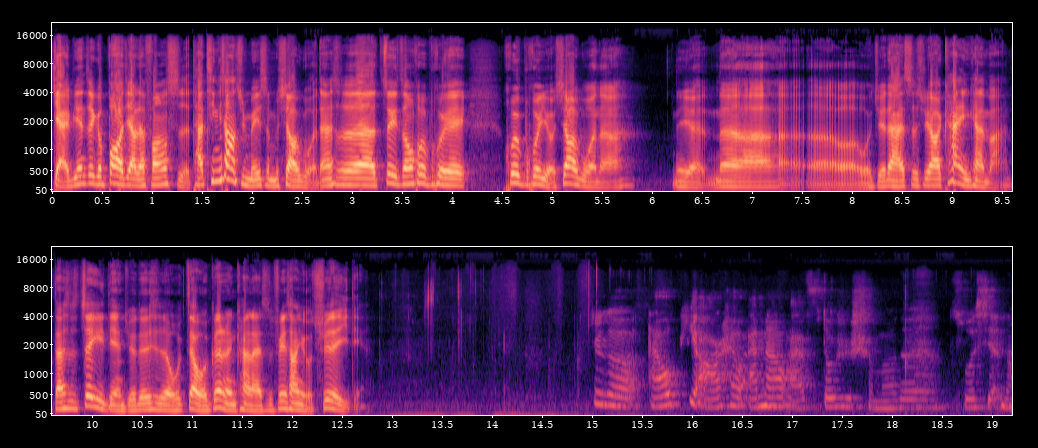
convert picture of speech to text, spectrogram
改变这个报价的方式，它听上去没什么效果，但是最终会不会会不会有效果呢？那个那呃，我觉得还是需要看一看吧。但是这一点绝对是在我个人看来是非常有趣的一点。这个 LPR 还有 MLF 都是什么的缩写呢？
